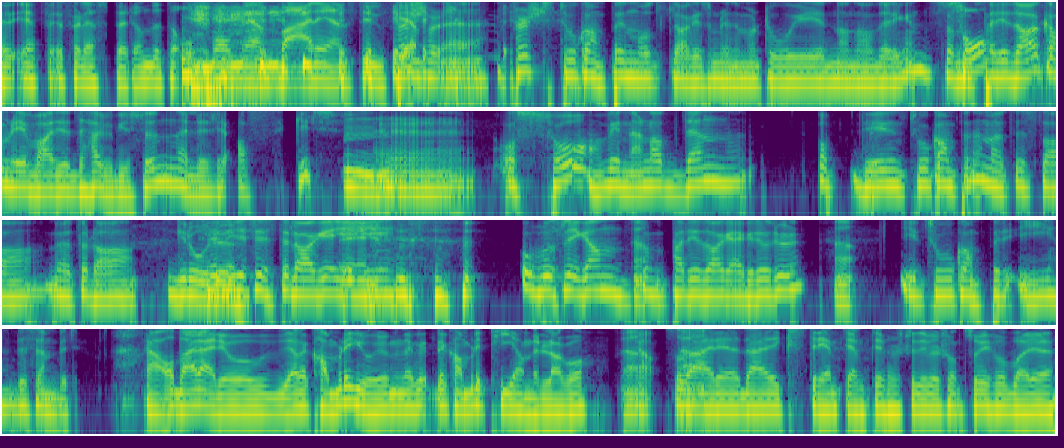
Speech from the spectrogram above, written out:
jeg, jeg, jeg føler jeg spør om dette om og om igjen hver eneste uke. først, Først to kamper mot laget som blir nummer to i den andre avdelingen, som Så? per i dag kan bli Vard Haugesund eller Asker. Mm. Uh, og så, vinneren av den, opp, de to kampene, møtes da, møter da Grorud. tredje siste laget i Obos-ligaen, som per i dag er Grorud, Ja. i to kamper i desember. Ja, og der er jo Ja, det kan bli Grorud, men det, det kan bli ti andre lag òg. Ja. Så det er, det er ekstremt jevnt i første divisjon, så vi får bare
